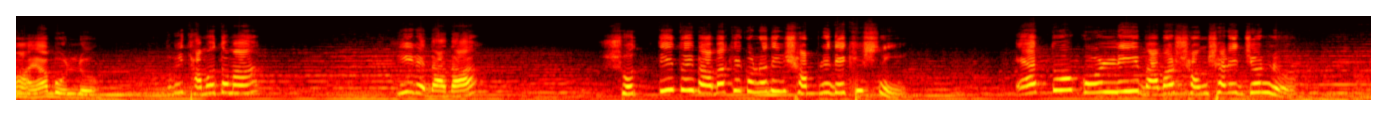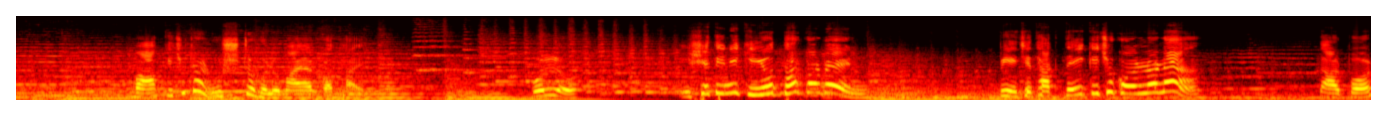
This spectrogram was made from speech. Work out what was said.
মায়া বলল, তুমি থামো তো মা। কি রে দাদা? সত্যি তুই বাবাকে কোনোদিন স্বপ্নে দেখিসনি? এত করলি বাবার সংসারের জন্য? মা কিছুটা রুষ্ট হলো মায়ার কথায়। বলল, এসে তিনি কি উদ্ধার করবেন? বেঁচে থাকতেই কিছু করল না? তারপর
